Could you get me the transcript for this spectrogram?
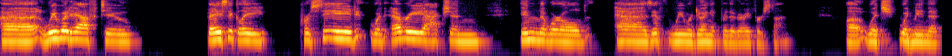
uh, we would have to basically proceed with every action in the world as if we were doing it for the very first time, uh, which would mean that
